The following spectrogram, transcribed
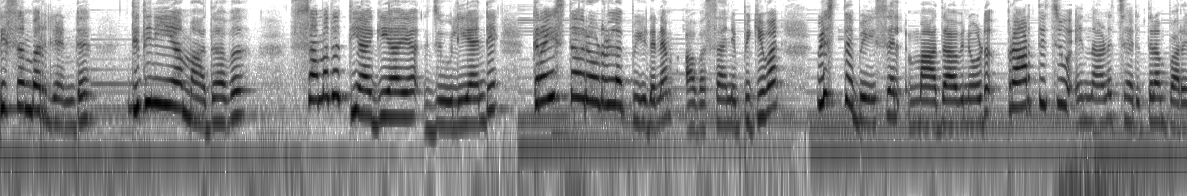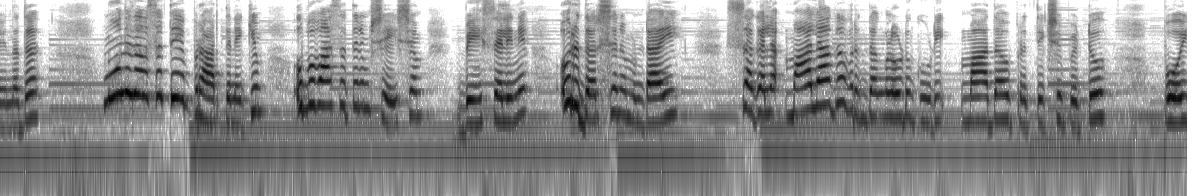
ഡിസംബർ രണ്ട് ദിദിനീയ മാതാവ് സമതത്യാഗിയായ ജൂലിയാന്റെ ക്രൈസ്തവരോടുള്ള പീഡനം അവസാനിപ്പിക്കുവാൻ വിസ്ത ബേസൽ മാതാവിനോട് പ്രാർത്ഥിച്ചു എന്നാണ് ചരിത്രം പറയുന്നത്. മൂന്ന് ദിവസത്തെ പ്രാർത്ഥനയ്ക്കും ഉപവാസത്തിനും ശേഷം ബേസലിന് ഒരു ദർശനമുണ്ടായി. സകല മാലാക വൃന്ദങ്ങളോടും കൂടി മാതാവ് പ്രത്യക്ഷപ്പെട്ടു. പോയി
